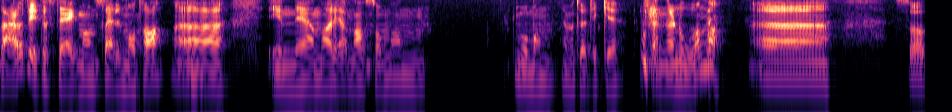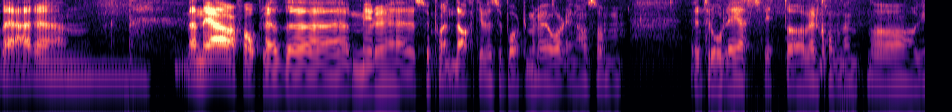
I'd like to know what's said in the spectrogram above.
det er jo et lite steg man selv må ta uh, inn i en arena som man hvor man eventuelt ikke kjenner noen, da. Uh, så det er um, Men jeg har i hvert fall opplevd miljø, support, det aktive supportermiljøet i Vålerenga som utrolig gjestfritt og velkomment. Og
